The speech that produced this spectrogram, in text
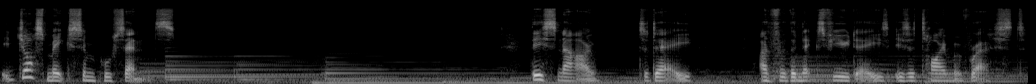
It just makes simple sense. This now, today, and for the next few days is a time of rest.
